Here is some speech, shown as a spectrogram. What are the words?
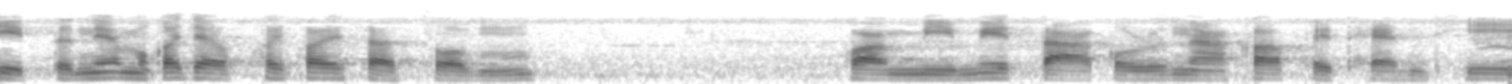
จิตตัวนี้มันก็จะค่อย ๆ สะสม ความมีเมตตากรุณาเข้าไปแทนที่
